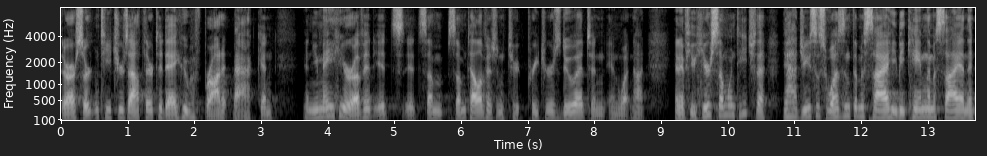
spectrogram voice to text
there are certain teachers out there today who have brought it back, and, and you may hear of it. It's, it's some, some television t- preachers do it and, and whatnot. And if you hear someone teach that, yeah, Jesus wasn't the Messiah, he became the Messiah, and then,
